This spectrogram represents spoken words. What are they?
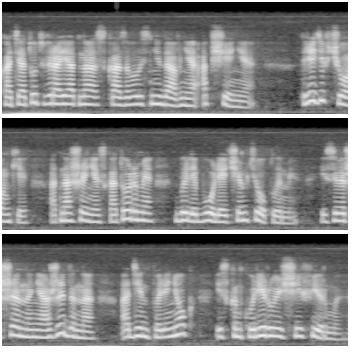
хотя тут, вероятно, сказывалось недавнее общение. Три девчонки, отношения с которыми были более чем теплыми, и совершенно неожиданно один паренек из конкурирующей фирмы.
